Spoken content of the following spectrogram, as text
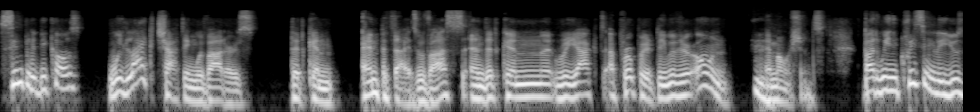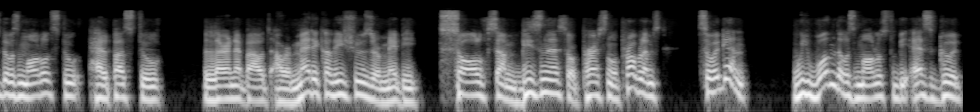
simply because we like chatting with others that can empathize with us and that can react appropriately with their own mm. emotions. But we increasingly use those models to help us to learn about our medical issues or maybe solve some business or personal problems. So again, we want those models to be as good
